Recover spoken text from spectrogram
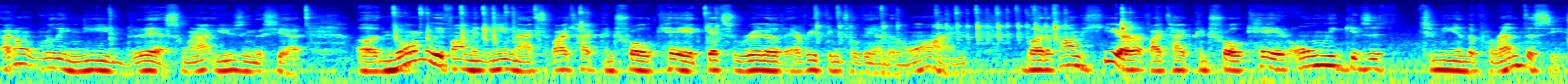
I don't really need this, we're not using this yet. Uh, normally if I'm in Emacs, if I type Control K, it gets rid of everything till the end of the line. But if I'm here, if I type Control K, it only gives it to me in the parentheses.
